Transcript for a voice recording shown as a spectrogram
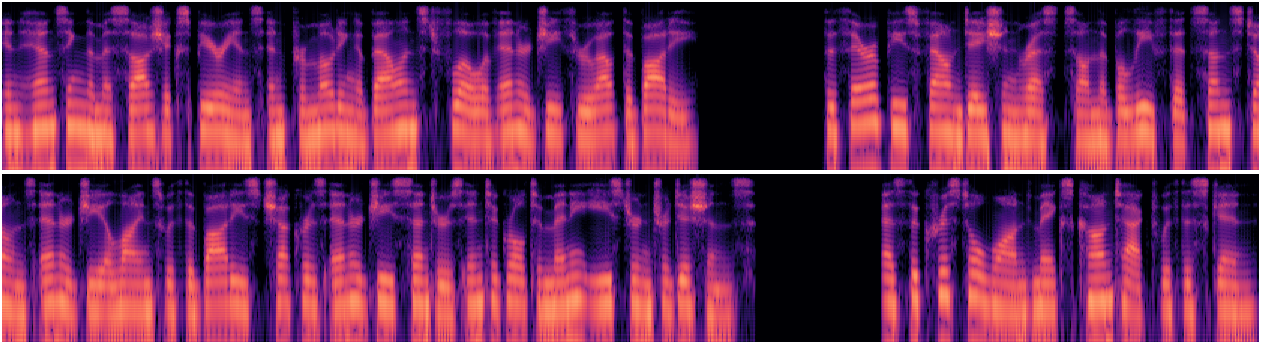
enhancing the massage experience and promoting a balanced flow of energy throughout the body. The therapy's foundation rests on the belief that sunstone's energy aligns with the body's chakras energy centers integral to many Eastern traditions. As the crystal wand makes contact with the skin,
